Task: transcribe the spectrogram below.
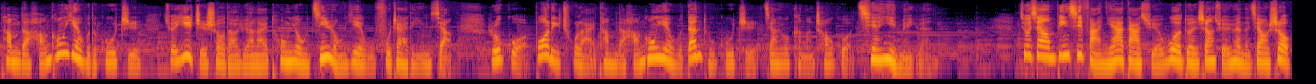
他们的航空业务的估值却一直受到原来通用金融业务负债的影响。如果剥离出来，他们的航空业务单独估值将有可能超过千亿美元。就像宾夕法尼亚大学沃顿商学院的教授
